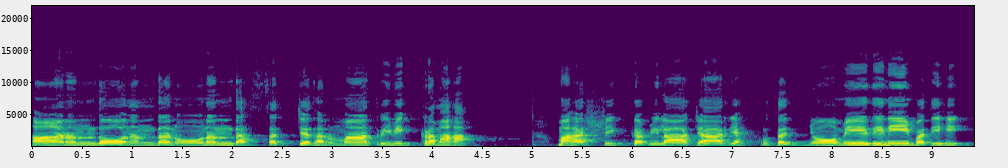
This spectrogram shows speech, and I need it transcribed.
ఆనందో నందనో నంద సత్యధర్మా త్రివిక్రమ. మహర్షి కపిలాచార్య కృతజ్ఞో మేదినీపతి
